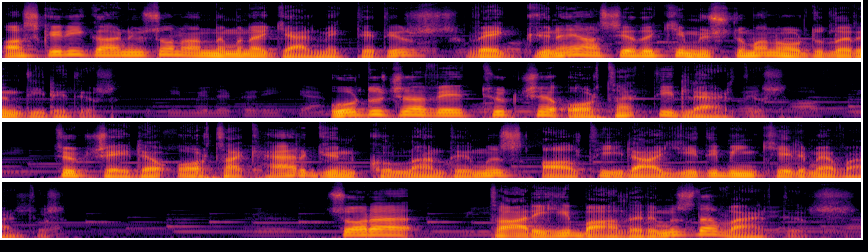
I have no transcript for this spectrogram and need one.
askeri garnizon anlamına gelmektedir ve Güney Asya'daki Müslüman orduların dilidir. Urduca ve Türkçe ortak dillerdir. Türkçe ile ortak her gün kullandığımız 6 ila 7 bin kelime vardır. Sonra tarihi bağlarımız da vardır.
